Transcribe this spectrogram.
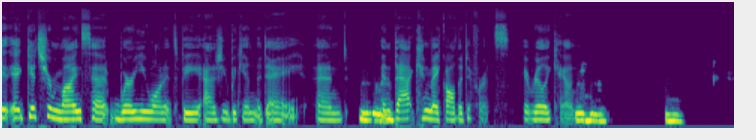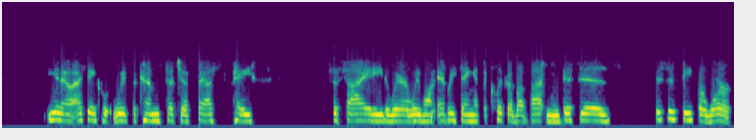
it, it, gets your mindset where you want it to be as you begin the day and mm-hmm. and that can make all the difference it really can mm-hmm. Mm-hmm. you know i think we've become such a fast paced society to where we want everything at the click of a button this is this is deeper work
